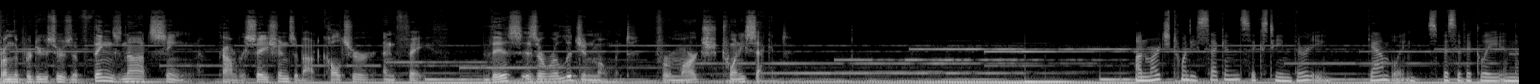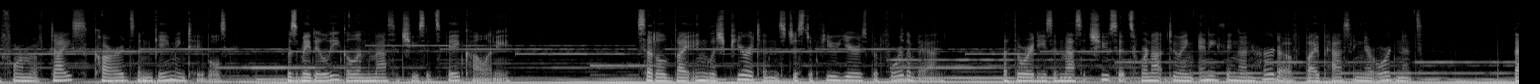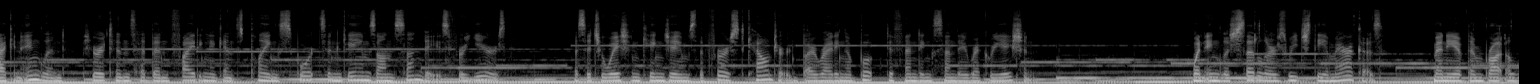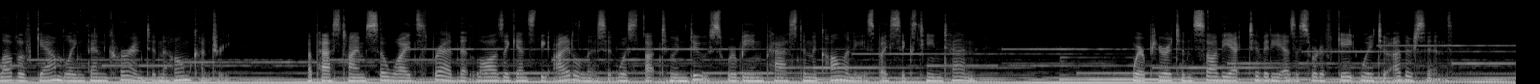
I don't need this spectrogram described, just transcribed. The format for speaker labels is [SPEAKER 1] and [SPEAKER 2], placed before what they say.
[SPEAKER 1] From the producers of Things Not Seen Conversations about Culture and Faith, this is a religion moment for March 22nd.
[SPEAKER 2] On March 22, 1630, gambling, specifically in the form of dice, cards, and gaming tables, was made illegal in the Massachusetts Bay Colony. Settled by English Puritans just a few years before the ban, authorities in Massachusetts were not doing anything unheard of by passing their ordinance. Back in England, Puritans had been fighting against playing sports and games on Sundays for years, a situation King James I countered by writing a book defending Sunday recreation. When English settlers reached the Americas, many of them brought a love of gambling then current in the home country, a pastime so widespread that laws against the idleness it was thought to induce were being passed in the colonies by 1610. Where Puritans saw the activity as a sort of gateway to other sins,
